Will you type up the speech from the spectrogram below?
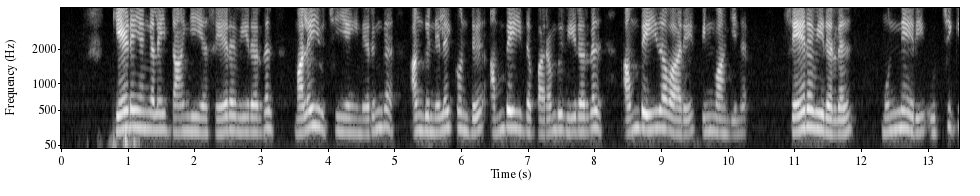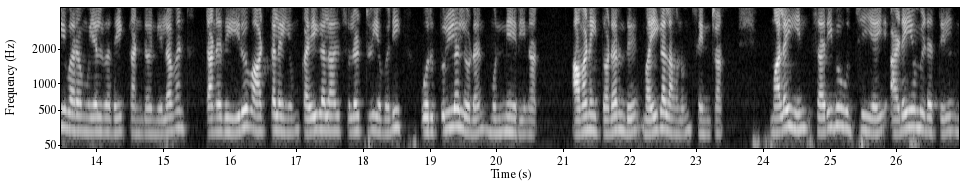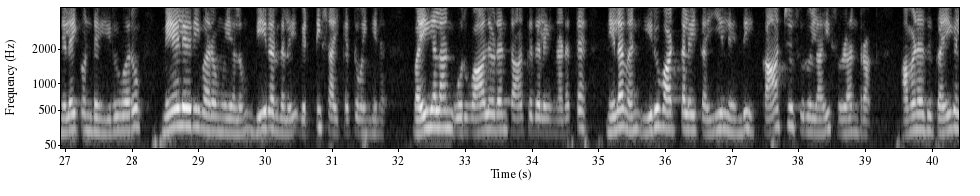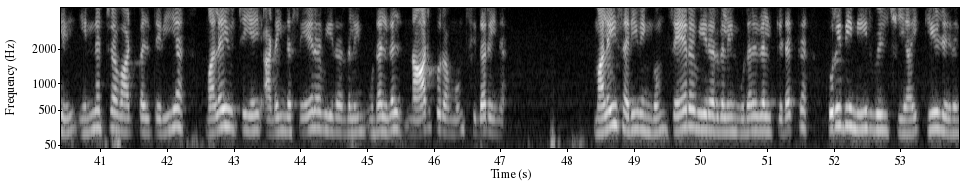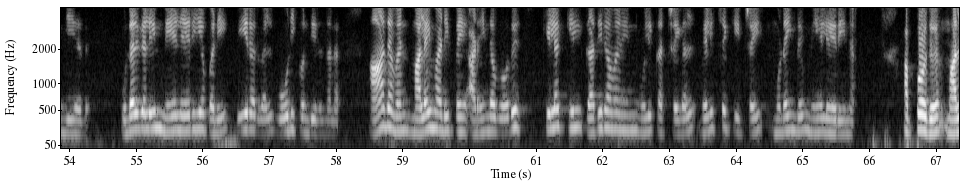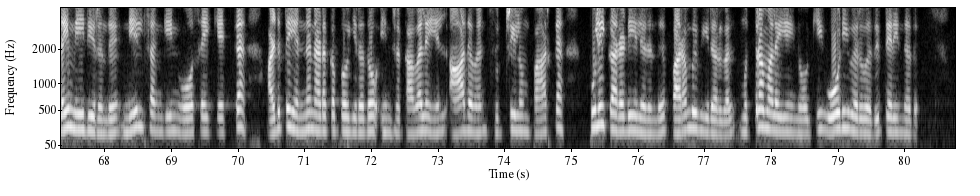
கேடயங்களை தாங்கிய சேர வீரர்கள் மலை உச்சியை நெருங்க அங்கு நிலை கொண்டு அம்பெய்த பரம்பு வீரர்கள் அம்பெய்தவாறே பின்வாங்கினர். சேர வீரர்கள் முன்னேறி உச்சிக்கு வர முயல்வதைக் கண்ட நிலவன் தனது இரு வாட்களையும் கைகளால் சுழற்றியபடி ஒரு துள்ளலுடன் முன்னேறினான். அவனைத் தொடர்ந்து வைகலானும் சென்றான். மலையின் சரிவு உச்சியை அடையுமிடத்தில் நிலை கொண்ட இருவரும் மேலேறி வர முயலும் வீரர்களை வெட்டி சாய்க்க துவங்கினர் வைகலான் ஒரு வாளுடன் தாக்குதலை நடத்த நிலவன் இரு வாட்களை கையில் ஏந்தி காற்று சுருளாய் சுழன்றான். அவனது கைகளில் எண்ணற்ற வாட்கள் தெரிய மலையுச்சியை அடைந்த சேர வீரர்களின் உடல்கள் நாற்புறமும் சிதறின. மலை சரிவெங்கும் சேர வீரர்களின் உடல்கள் கிடக்க குருதி நீர்வீழ்ச்சியாய் கீழிறங்கியது. உடல்களின் மேலேறியபடி வீரர்கள் ஓடிக்கொண்டிருந்தனர். ஆதவன் மலைமடிப்பை அடைந்தபோது கிழக்கில் கதிரவனின் ஒளிக்கற்றைகள் வெளிச்சக்கீற்றை முடைந்து மேலேறின. அப்போது மலை மீதிருந்து நீல் சங்கின் ஓசை கேட்க அடுத்து என்ன நடக்கப் போகிறதோ? என்ற கவலையில் ஆதவன் சுற்றிலும் பார்க்க புலிகரடியிலிருந்து பரம்பு வீரர்கள் முத்திரமலையை நோக்கி ஓடி வருவது தெரிந்தது.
